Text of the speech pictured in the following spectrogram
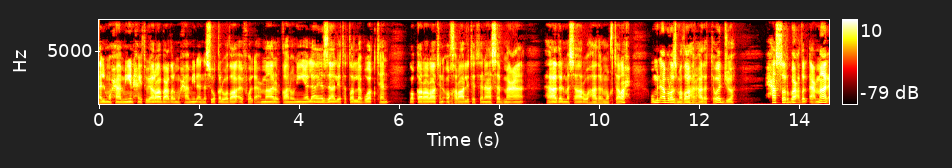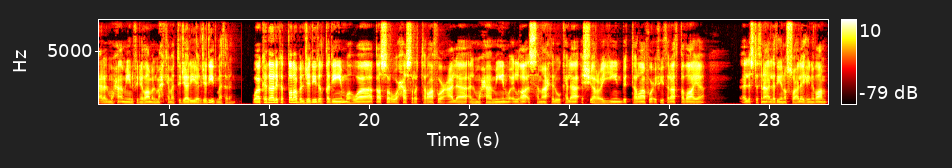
المحامين حيث يرى بعض المحامين أن سوق الوظائف والأعمال القانونية لا يزال يتطلب وقتا وقرارات أخرى لتتناسب مع هذا المسار وهذا المقترح. ومن أبرز مظاهر هذا التوجه حصر بعض الأعمال على المحامين في نظام المحكمة التجارية الجديد مثلا. وكذلك الطلب الجديد القديم وهو قصر وحصر الترافع على المحامين وإلغاء السماح للوكلاء الشرعيين بالترافع في ثلاث قضايا. الاستثناء الذي ينص عليه نظام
